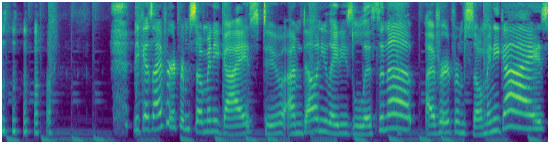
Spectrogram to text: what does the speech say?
because I've heard from so many guys too. I'm telling you, ladies, listen up. I've heard from so many guys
